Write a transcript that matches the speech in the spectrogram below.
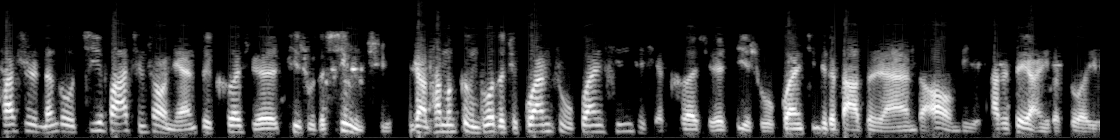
它是能够激发青少年对科学技术的兴趣，让他们更多的去关注、关心这些科学技术，关心这个大自然的奥秘。它是这样一个作用。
